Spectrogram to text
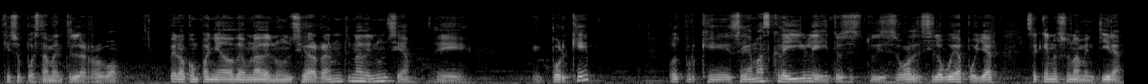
que supuestamente le robó, pero acompañado de una denuncia, realmente una denuncia. Eh, ¿Por qué? Pues porque sería más creíble y entonces tú dices, órale, sí lo voy a apoyar, sé que no es una mentira.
